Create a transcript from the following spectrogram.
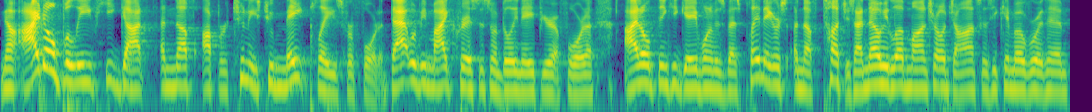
Now, I don't believe he got enough opportunities to make plays for Florida. That would be my criticism of Billy Napier at Florida. I don't think he gave one of his best playmakers enough touches. I know he loved Montrell Jones because he came over with him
